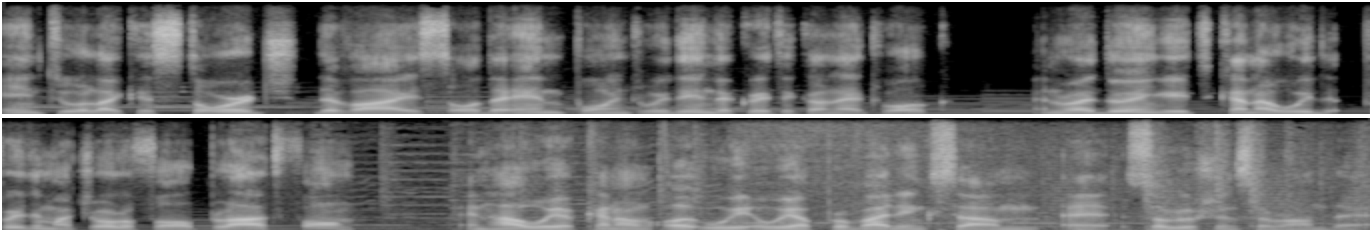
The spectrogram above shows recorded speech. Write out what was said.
into like a storage device or the endpoint within the critical network. And we're doing it kind of with pretty much all of our platform and how we are kind of, uh, we, we are providing some uh, solutions around there.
